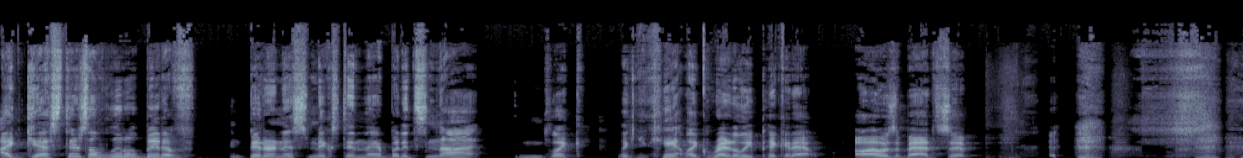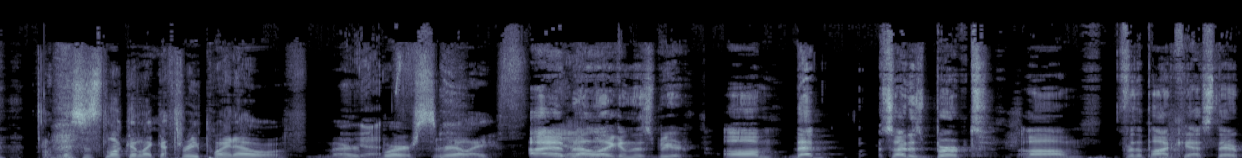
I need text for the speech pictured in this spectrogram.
I guess there's a little bit of bitterness mixed in there, but it's not like like you can't like readily pick it out. Oh, that was a bad sip. This is looking like a 3.0 or Yeah. worse, really. I am Yeah, not no. liking this beer. Um, that so I just burped um for the podcast there,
